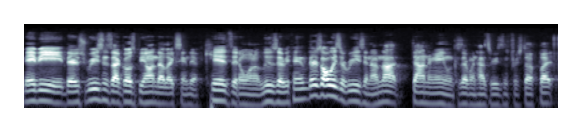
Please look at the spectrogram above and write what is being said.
Maybe there's reasons that goes beyond that, like saying they have kids, they don't want to lose everything. There's always a reason. I'm not downing anyone because everyone has reasons for stuff, but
